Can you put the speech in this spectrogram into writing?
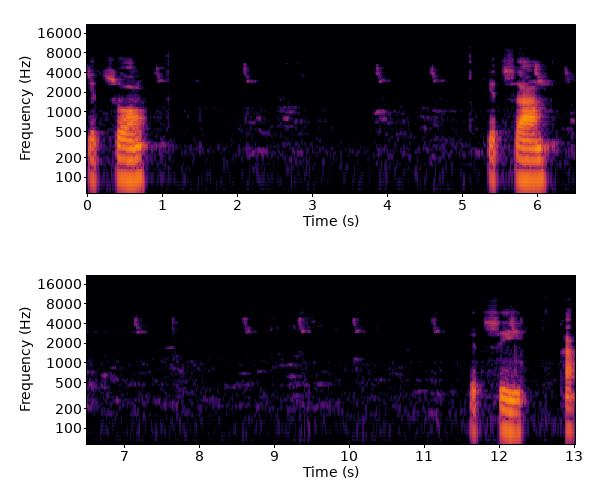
เจ็ดสองเจ็ดสามเจ็ดสี่ครับ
